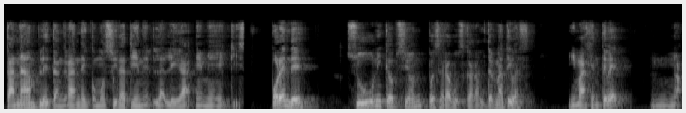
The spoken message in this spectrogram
tan amplia y tan grande como si la tiene la Liga MX. Por ende, su única opción pues era buscar alternativas. Imagen TV, no.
